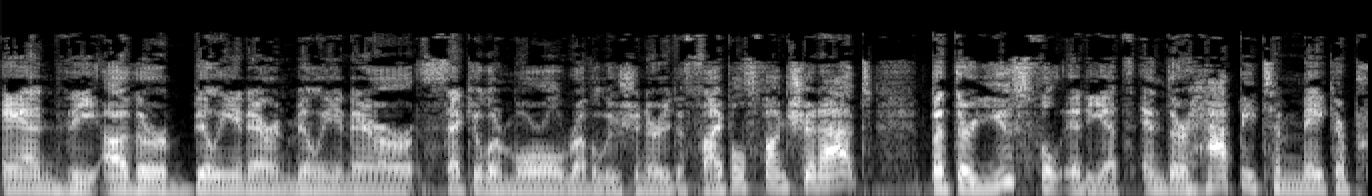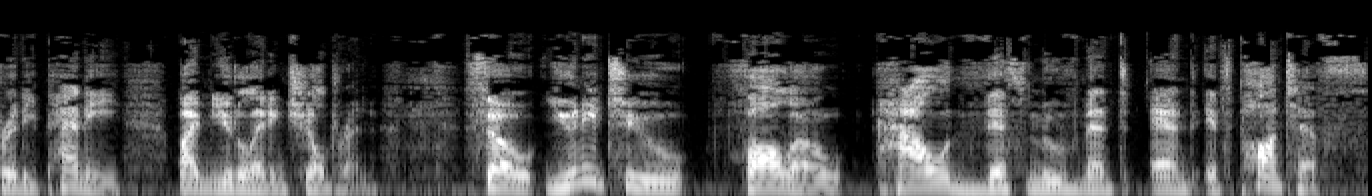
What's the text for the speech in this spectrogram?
and the other billionaire and millionaire secular moral revolutionary disciples function at, but they're useful idiots and they're happy to make a pretty penny by mutilating children. So you need to follow how this movement and its pontiffs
